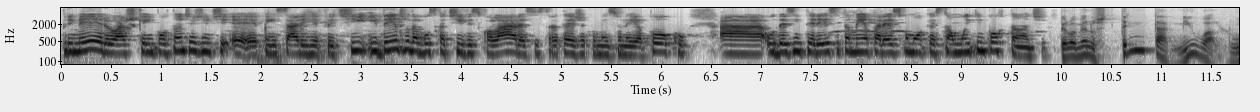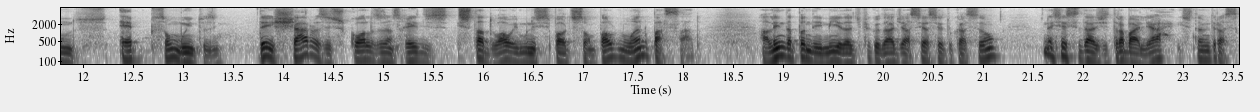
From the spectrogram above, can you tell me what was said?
primeiro, eu acho que é importante a gente é, é, pensar e refletir e dentro da busca ativa escolar, essa estratégia que eu mencionei há pouco, a, o desinteresse também aparece como uma questão muito importante. Pelo menos 30 mil alunos, é, são muitos, hein? Deixaram as escolas nas redes estadual e municipal de São Paulo no ano passado. Além da pandemia e da dificuldade de acesso à educação, a necessidade de trabalhar estão entre as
